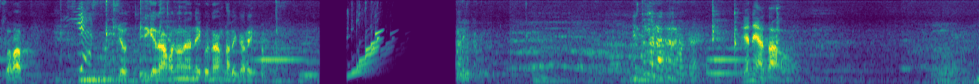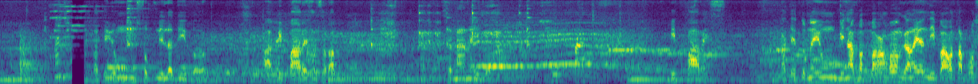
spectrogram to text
Ang sarap. Yes! Yun, binigyan ako ng nanay ko ng kare-kare. Ito na lahat ng order? Yan yata, oh. Pati yung soup nila dito, happy pares ang sarap. Sa nanay ko, Paris. beef pares. At ito na yung binabakbakan ko hanggang ngayon, hindi pa ako tapos.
